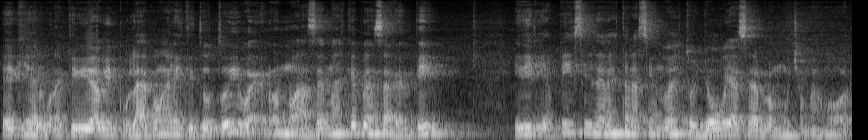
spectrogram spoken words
X, alguna actividad vinculada con el instituto y bueno, no hace más que pensar en ti. Y diría, Pisces debe estar haciendo esto, yo voy a hacerlo mucho mejor.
